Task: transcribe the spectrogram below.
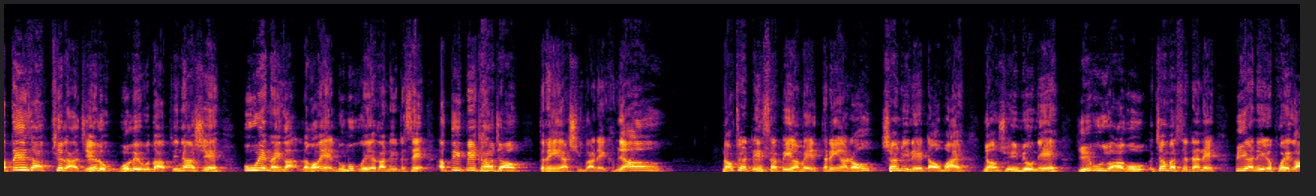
အသေးစားဖြစ်လာခြင်းလို့မိုးလေဝသပညာရှင်ဦးဝင်းနိုင်က၎င်းရဲ့လူမှုကွန်ရက်ကနေတစ်ဆင့်အသိပေးထားကြောင်းသတင်းရရှိပါတယ်ခင်ဗျာ နောက်ထပ်တင်ဆက်ပေးရမယ့်သတင်းကတော့ရှမ်းပြည်နယ်တောင်ပိုင်းညောင်ရွှေမြို့နယ်ရေဘူးရွာကိုအကြမ်းဖက်စစ်တပ်နဲ့ PNA အဖွဲ့က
